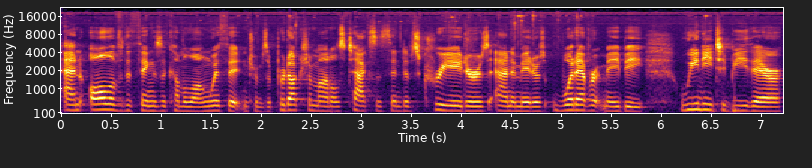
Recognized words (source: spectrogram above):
and all of the things that come along with it in terms of production models, tax incentives, creators, animators, whatever it may be. We need to be there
